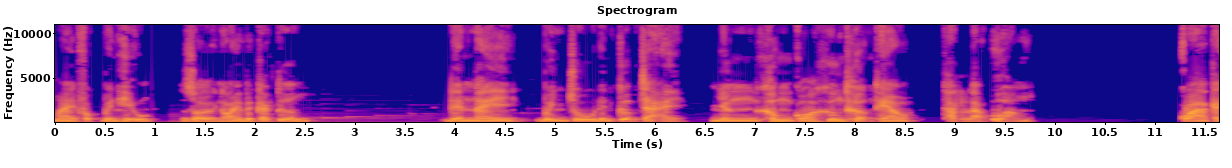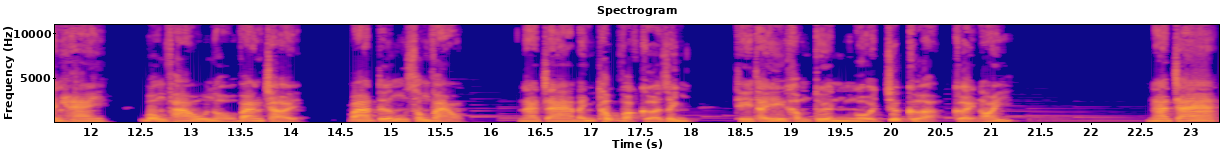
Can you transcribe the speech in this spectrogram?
mai phục bên hữu, rồi nói với các tướng đêm nay binh chu đến cướp trại, nhưng không có khương thượng theo, thật là uổng. Qua canh hai, bỗng pháo nổ vang trời. Ba tướng xông vào. Na cha đánh thốc vào cửa dinh, thì thấy khổng tuyên ngồi trước cửa, cười nói. Na cha,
